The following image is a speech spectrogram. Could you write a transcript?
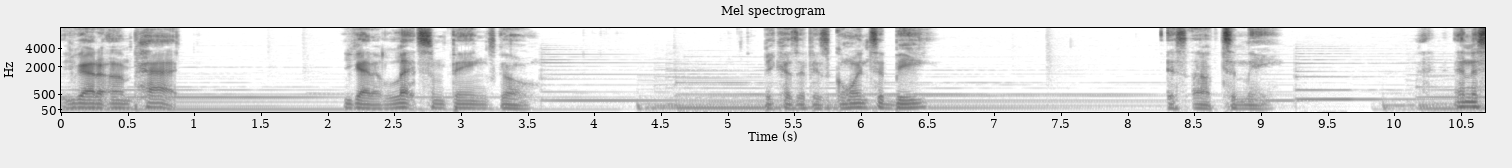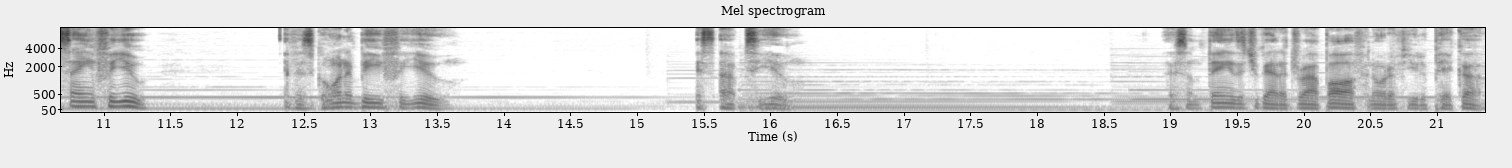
You got to unpack. You got to let some things go. Because if it's going to be, it's up to me. And the same for you. If it's going to be for you, it's up to you. There's some things that you got to drop off in order for you to pick up.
